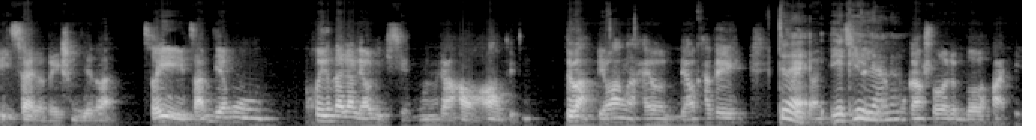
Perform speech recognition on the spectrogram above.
比赛的尾声阶段。所以咱们节目会跟大家聊旅行，然后哦对对吧？别忘了还有聊咖啡。对也可以聊聊我。刚说了这么多的话题，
